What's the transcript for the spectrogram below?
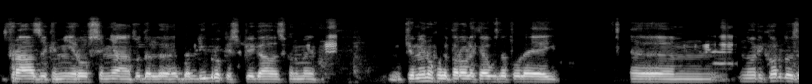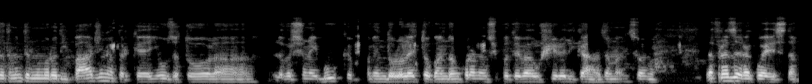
frase che mi ero segnato dal, dal, libro che spiegava, secondo me, più o meno con le parole che ha usato lei. Ehm, non ricordo esattamente il numero di pagina perché io ho usato la, la versione ebook avendolo letto quando ancora non si poteva uscire di casa, ma insomma, la frase era questa.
